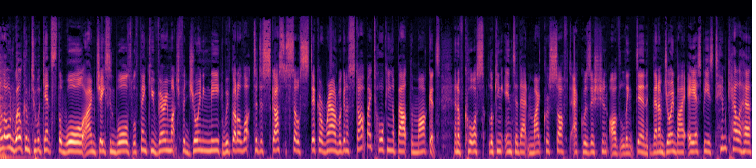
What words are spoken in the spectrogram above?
Hello and welcome to Against the Wall. I'm Jason Walls. Well, thank you very much for joining me. We've got a lot to discuss, so stick around. We're going to start by talking about the markets and, of course, looking into that Microsoft acquisition of LinkedIn. Then I'm joined by ASB's Tim Kelleher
